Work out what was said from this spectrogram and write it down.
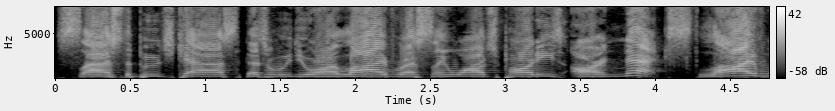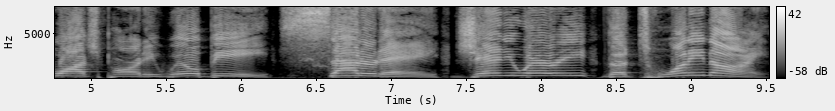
slash the Boochcast. That's where we do our live wrestling watch parties. Our next live watch party will be Saturday, January the 29th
